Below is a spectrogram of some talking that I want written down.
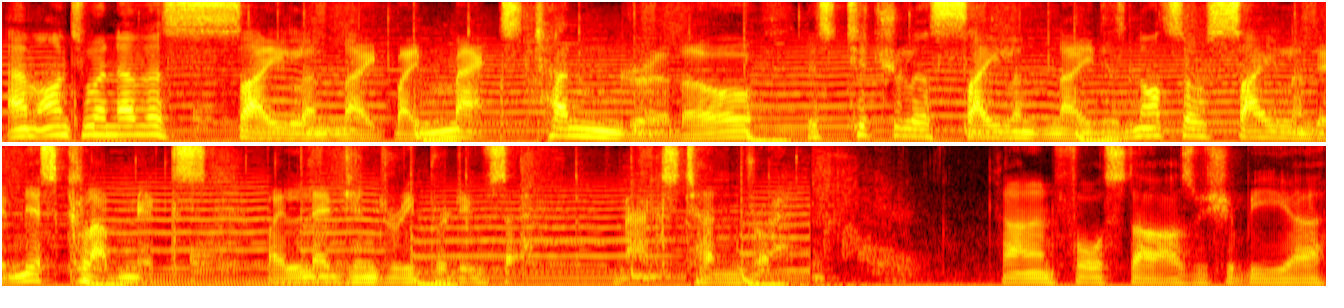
I'm on to another Silent Night by Max Tundra, though. This titular Silent Night is not so silent in this club mix by legendary producer Max Tundra. Canon four stars. We should be uh,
